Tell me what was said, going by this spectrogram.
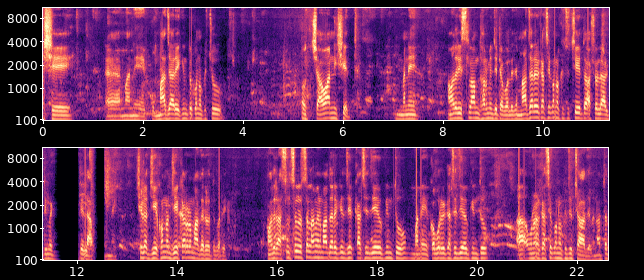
এসে মানে মাজারে কিন্তু কোনো কিছু চাওয়া নিষেধ। মানে আমাদের ইসলাম ধর্মে যেটা বলে যে মাজারের কাছে কোনো কিছু চেয়ে তো আসলে আলটিমেটলি লাভ নেই। সেটা যে কোনো, যে কারোর মাজারে হতে পারে। আমাদের রাসুল সাল্লাহ সাল্লামের মাজারের যে কাছে যেও কিন্তু মানে কবরের কাছে যেও কিন্তু ওনার কাছে কোনো কিছু চাওয়া যাবে না। অর্থাৎ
